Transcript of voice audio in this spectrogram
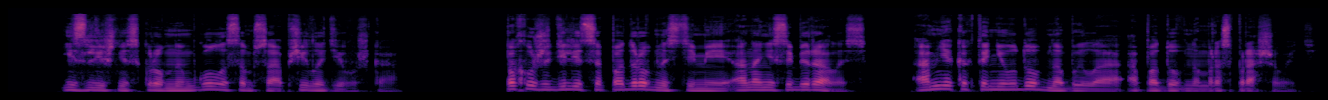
— излишне скромным голосом сообщила девушка. Похоже, делиться подробностями она не собиралась, а мне как-то неудобно было о подобном расспрашивать.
